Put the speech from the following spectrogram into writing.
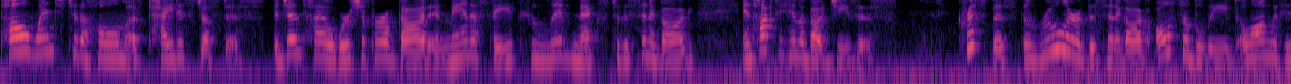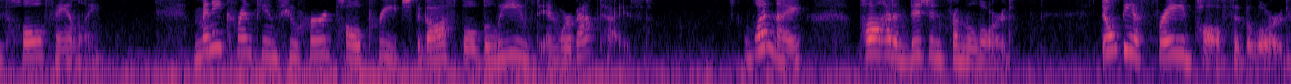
Paul went to the home of Titus Justus, a Gentile worshiper of God and man of faith who lived next to the synagogue, and talked to him about Jesus. Crispus, the ruler of the synagogue, also believed, along with his whole family. Many Corinthians who heard Paul preach the gospel believed and were baptized. One night, Paul had a vision from the Lord. Don't be afraid, Paul, said the Lord.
